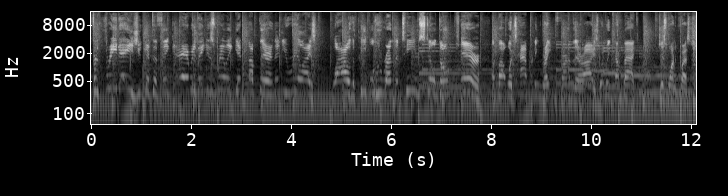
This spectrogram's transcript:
For three days, you get to think everything is really getting up there, and then you realize, wow, the people who run the team still don't care about what's happening right in front of their eyes. When we come back, just one question.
